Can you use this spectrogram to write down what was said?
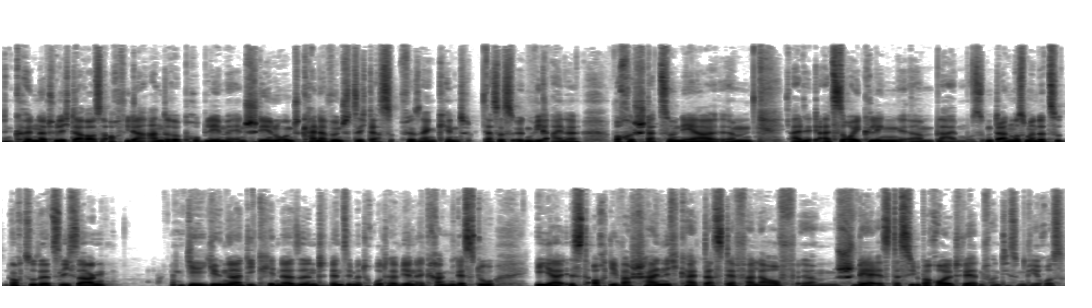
dann können natürlich daraus auch wieder andere Probleme entstehen und keiner wünscht sich das für sein Kind, dass es irgendwie eine Woche stationär ähm, als Säugling ähm, bleiben muss. Und dann muss man dazu noch zusätzlich sagen, Je jünger die Kinder sind, wenn sie mit Rotaviren erkranken, desto eher ist auch die Wahrscheinlichkeit, dass der Verlauf ähm, schwer ist, dass sie überrollt werden von diesem Virus.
